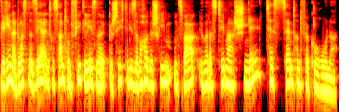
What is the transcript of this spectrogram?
Verena, du hast eine sehr interessante und viel gelesene Geschichte diese Woche geschrieben, und zwar über das Thema Schnelltestzentren für Corona.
